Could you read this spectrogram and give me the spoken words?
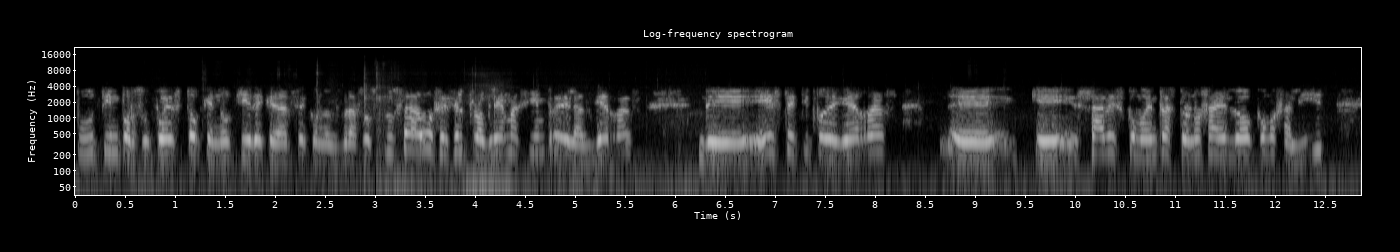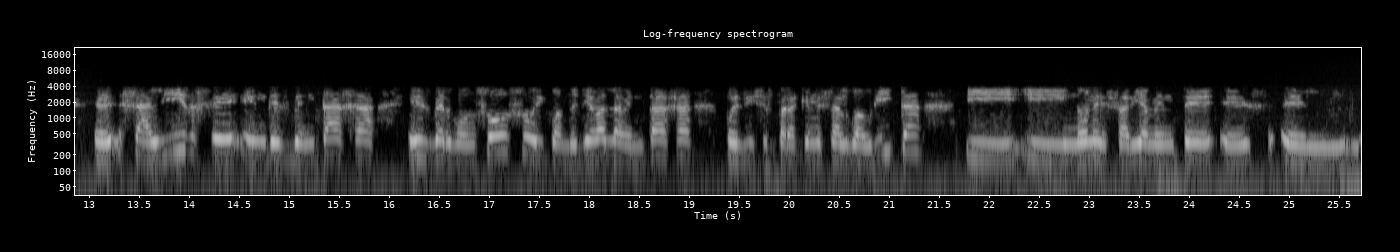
Putin, por supuesto, que no quiere quedarse con los brazos cruzados, es el problema siempre de las guerras, de este tipo de guerras, eh, que sabes cómo entras, pero no sabes luego cómo salir. Eh, salirse en desventaja es vergonzoso y cuando llevas la ventaja, pues dices, ¿para qué me salgo ahorita? Y, no necesariamente es el,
